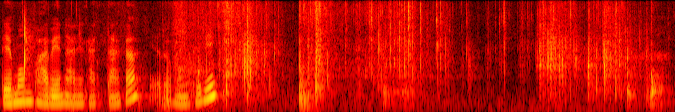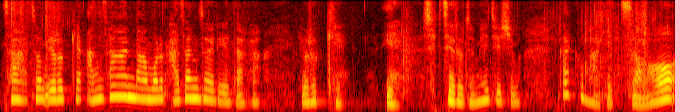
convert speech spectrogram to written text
레몬 바베날 갖다가 여러분들이 자, 좀 이렇게 앙상한 나무를 가장자리에다가 이렇게 예, 식재를 좀 해주시면 깔끔하겠죠.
